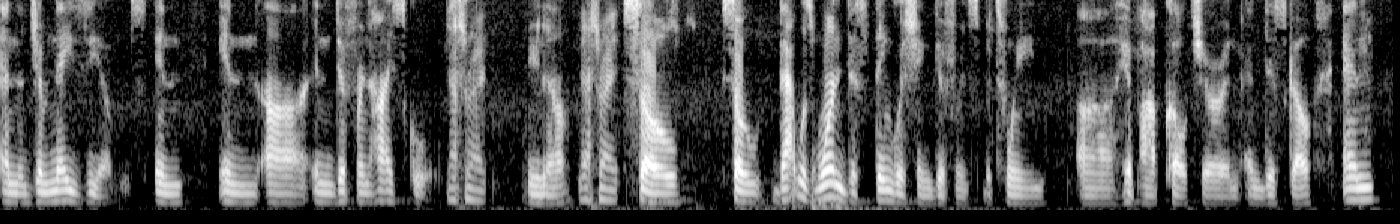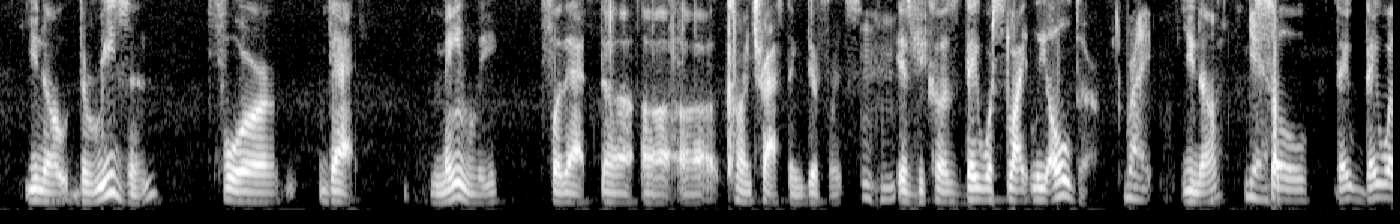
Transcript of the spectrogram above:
and the gymnasiums in in uh, in different high schools. That's right. You know, That's right. so so that was one distinguishing difference between uh, hip hop culture and, and disco. And you know the reason for that mainly for that uh, uh, uh, contrasting difference hmm is because they were slightly older. Right. You know, Yeah. so they they were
